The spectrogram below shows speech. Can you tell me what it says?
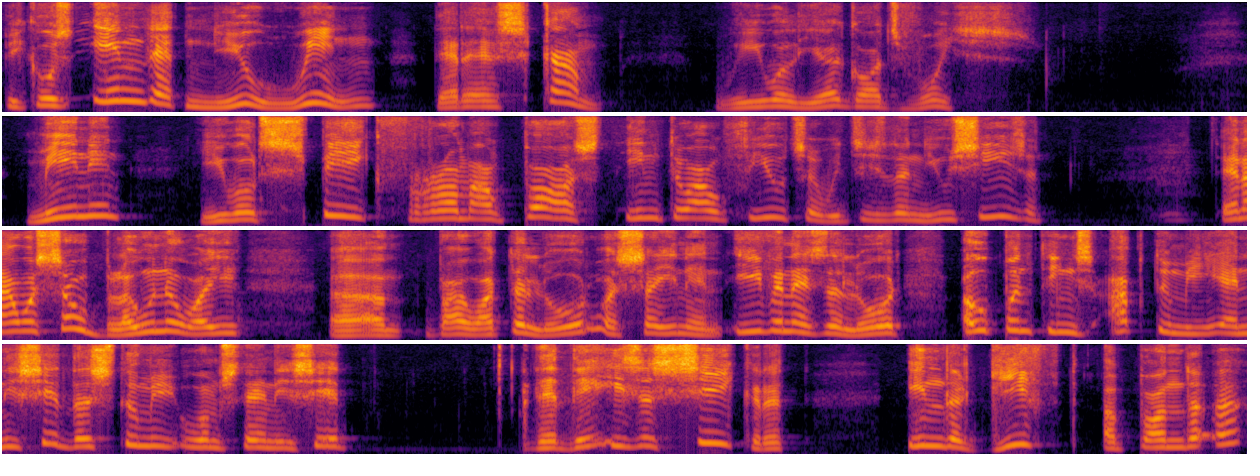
because in that new wind that has come, we will hear God's voice. Meaning, He will speak from our past into our future, which is the new season. And I was so blown away um, by what the Lord was saying. And even as the Lord opened things up to me, and He said this to me, Oomstan, He said that there is a secret in the gift upon the earth.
